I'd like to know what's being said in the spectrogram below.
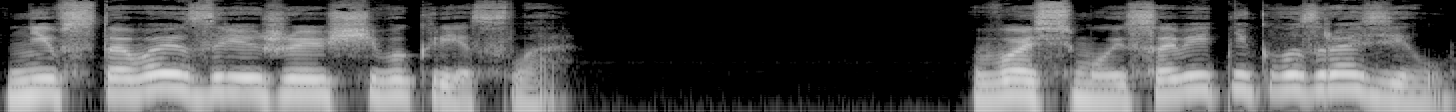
не вставая с заряжающего кресла. Восьмой советник возразил.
